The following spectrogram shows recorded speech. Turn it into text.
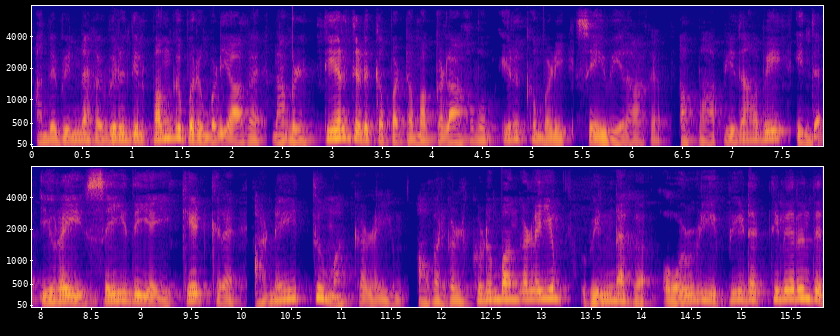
அந்த விண்ணக விருந்தில் பங்கு பெறும்படியாக நாங்கள் தேர்ந்தெடுக்கப்பட்ட மக்களாகவும் இருக்கும்படி செய்வீராக. அப்பா பிதாவே இந்த இறை செய்தியை கேட்கிற அனைத்து மக்களையும் அவர்கள் குடும்பங்களையும் விண்ணக ஒளி பீடத்திலிருந்து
